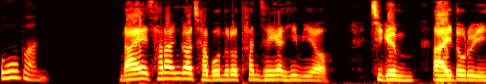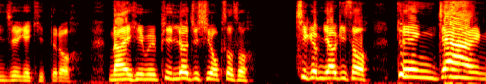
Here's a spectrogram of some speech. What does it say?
5번, 나의 사랑과 자본으로 탄생한 힘이여 지금 아이돌을 인지에게 깃들어 나의 힘을 빌려주시옵소서. 지금 여기서 등장!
